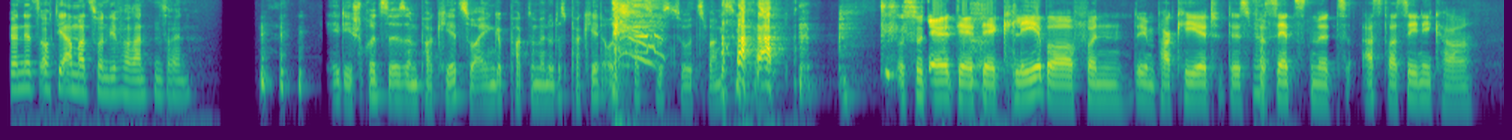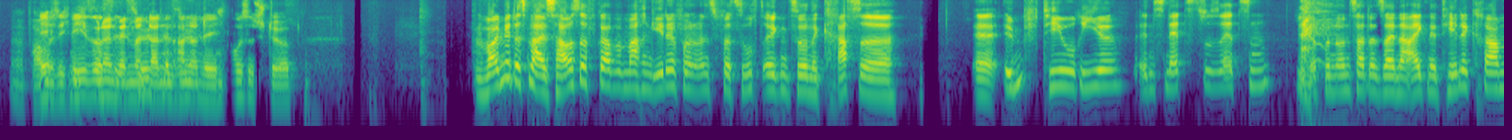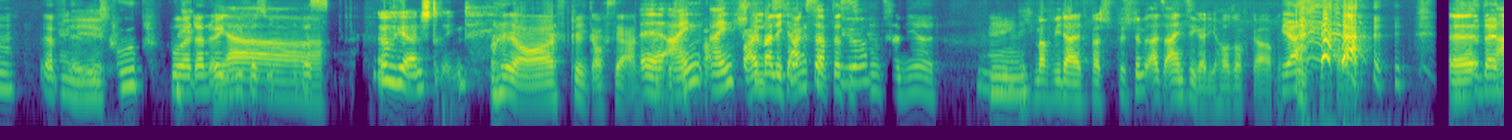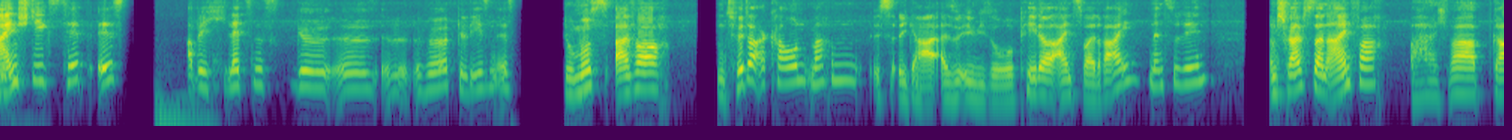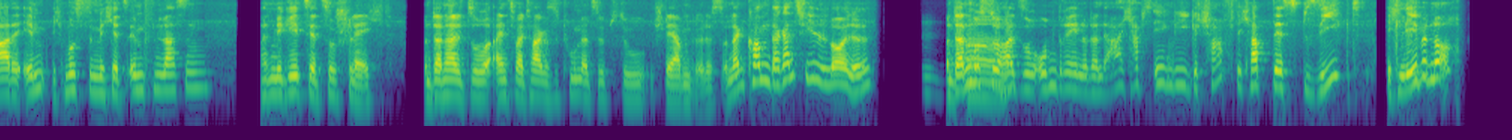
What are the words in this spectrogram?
Können jetzt auch die Amazon-Lieferanten sein. Nee, die Spritze ist im Paket so eingepackt und wenn du das Paket auspackst, bist du ist so der, der, der Kleber von dem Paket, der ist Ja. versetzt mit AstraZeneca. Da braucht man sich nicht Bezos wundern, wenn man dann an einer. Thrombose stirbt. Wollen wir das mal als Hausaufgabe machen? Jeder von uns versucht, irgend so eine krasse äh, Impftheorie ins Netz zu setzen. Jeder von uns hat dann seine eigene Telegram äh, äh, wo er dann irgendwie Ja. versucht, Oh, ja, anstrengend. was. Ja, das klingt auch sehr Äh, anstrengend. ein, Vor allem, weil ich Angst habe, dass es funktioniert. Mhm. Ich mache wieder als, was, bestimmt als einziger die Hausaufgaben. Ja. Äh, Dein- Einstiegstipp ist, habe ich letztens ge äh, gehört, gelesen ist, du musst einfach einen Twitter-Account machen, ist egal, also irgendwie so Peter123 nennst du den und schreibst dann einfach, ah, ich war gerade im, ich musste mich jetzt impfen lassen und mir geht's jetzt so schlecht. Und dann halt so ein, zwei Tage so tun, als ob du sterben würdest. Und dann kommen da ganz viele Leute und dann musst du Ah. halt so umdrehen und dann, ah, ich hab's irgendwie geschafft, ich hab das besiegt, ich lebe noch.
